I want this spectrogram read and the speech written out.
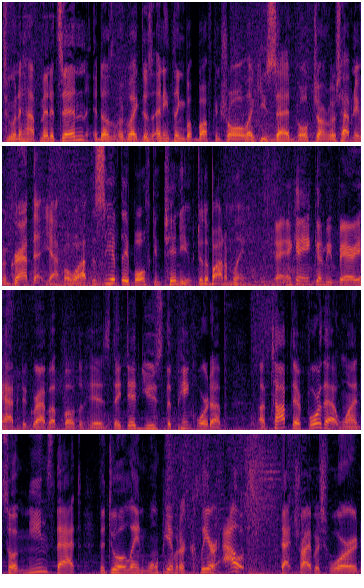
Two and a half minutes in, it doesn't look like there's anything but buff control. Like you said, both junglers haven't even grabbed that yet, but we'll have to see if they both continue to the bottom lane. Yeah, NK ain't going to be very happy to grab up both of his. They did use the pink ward up up top there for that one, so it means that the duo lane won't be able to clear out that Tribush ward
